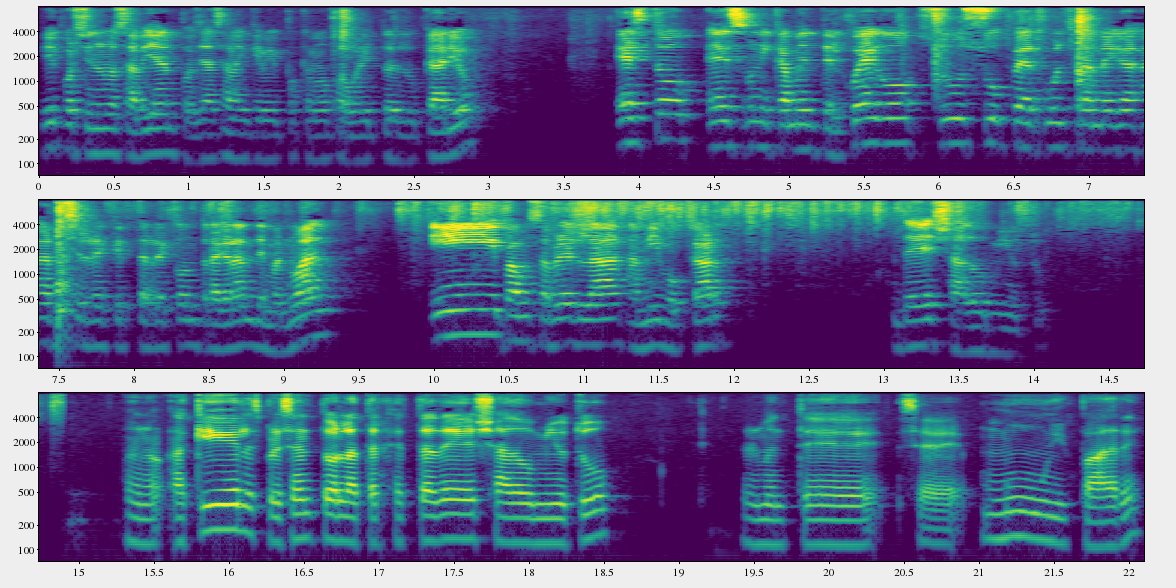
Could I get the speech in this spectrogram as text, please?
Y por si no lo sabían, pues ya saben que mi Pokémon favorito es Lucario. Esto es únicamente el juego, su super ultra mega archi requete recontra grande manual. Y vamos a ver la Amiibo Card de Shadow Mewtwo. Bueno, aquí les presento la tarjeta de Shadow Mewtwo. Realmente se ve muy padre.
